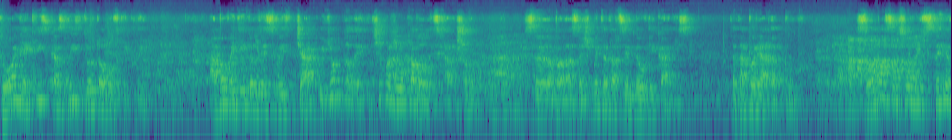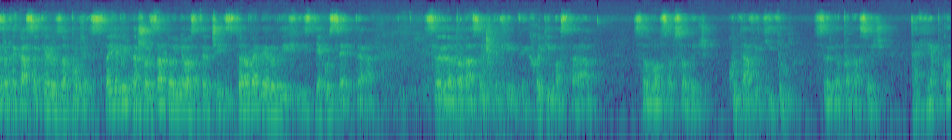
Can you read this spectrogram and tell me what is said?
То якісь козли з додому втекли. Або ви дідо десь ви чарку йобнули, чи може укололись хорошо. Сирено Панасович, ми тоді цим не увлікались. Тоді порядок був. Соломон Самсонович встає, затика сокиру за пояс. Стає видно, що ззаду у нього стерчить здоровенний рудий хвіст, як у сектора. Свиридо Панасович Дехінки, ходімо, стара. Соломон Самсонович, куди ви діду? Свиридо Панасович, та репку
